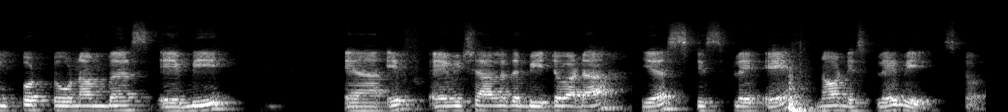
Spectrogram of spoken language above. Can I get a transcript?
input two numbers ab uh, if a විශාලද b ට වඩා yes display a no display b. Stop.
